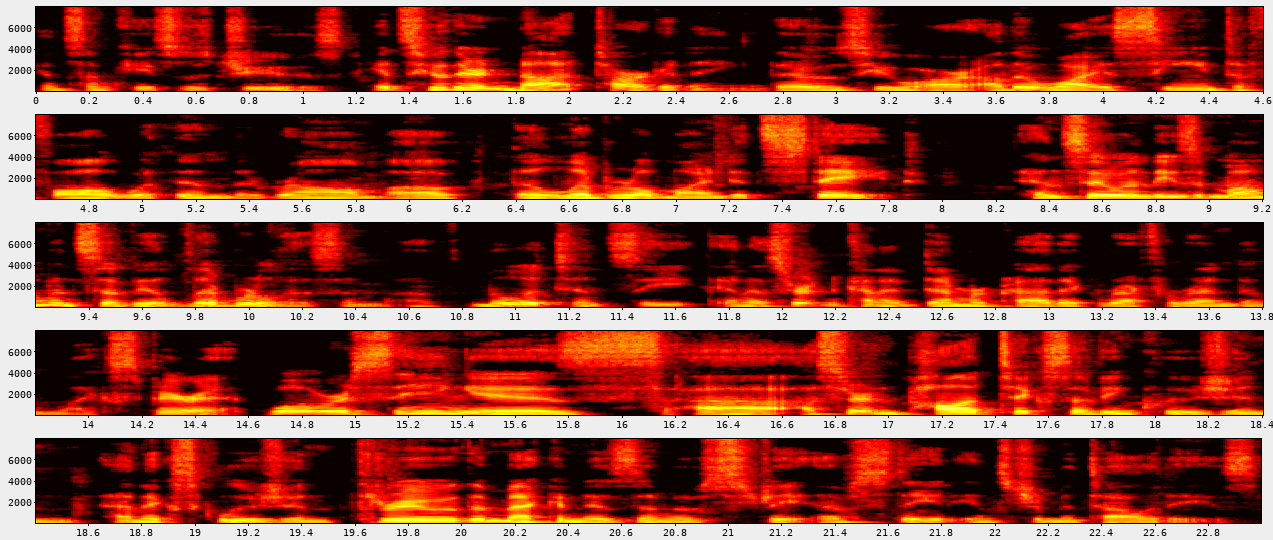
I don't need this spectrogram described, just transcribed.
in some cases Jews. It's who they're not targeting, those who are otherwise seen to fall within the realm of the liberal-minded state. And so, in these moments of illiberalism, of militancy, and a certain kind of democratic referendum like spirit, what we're seeing is uh, a certain politics of inclusion and exclusion through the mechanism of state, of state instrumentalities.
